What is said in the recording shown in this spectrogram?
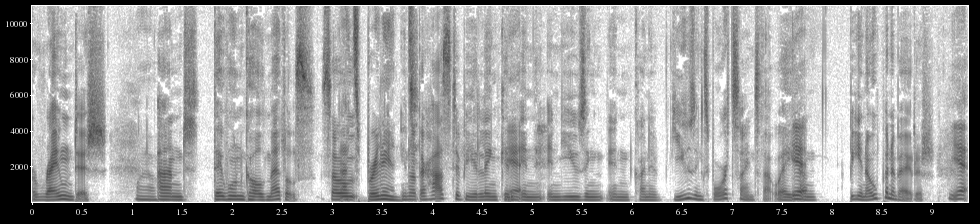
around it, Wow. and they won gold medals. So that's brilliant. you know there has to be a link in, Yeah. in, in using in kind of using sports science that way Yeah. and being open about it. Yeah,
